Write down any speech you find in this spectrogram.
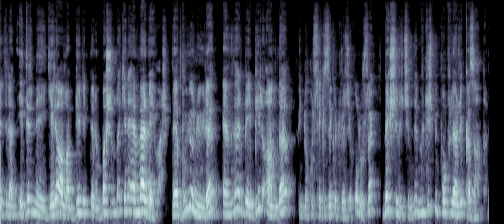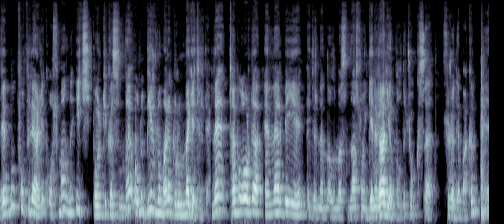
kaybedilen Edirne'yi geri alan birliklerin başında gene Enver Bey var. Ve bu yönüyle Enver Bey bir anda 1908'e götürecek olursak 5 yıl içinde müthiş bir popülerlik kazandı. Ve bu popülerlik Osmanlı iç politikasında onu bir numara durumuna getirdi. Ve tabi orada Enver Bey'i Edirne'nin alınmasından sonra general yapıldı. Çok kısa sürede bakın. Ee,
